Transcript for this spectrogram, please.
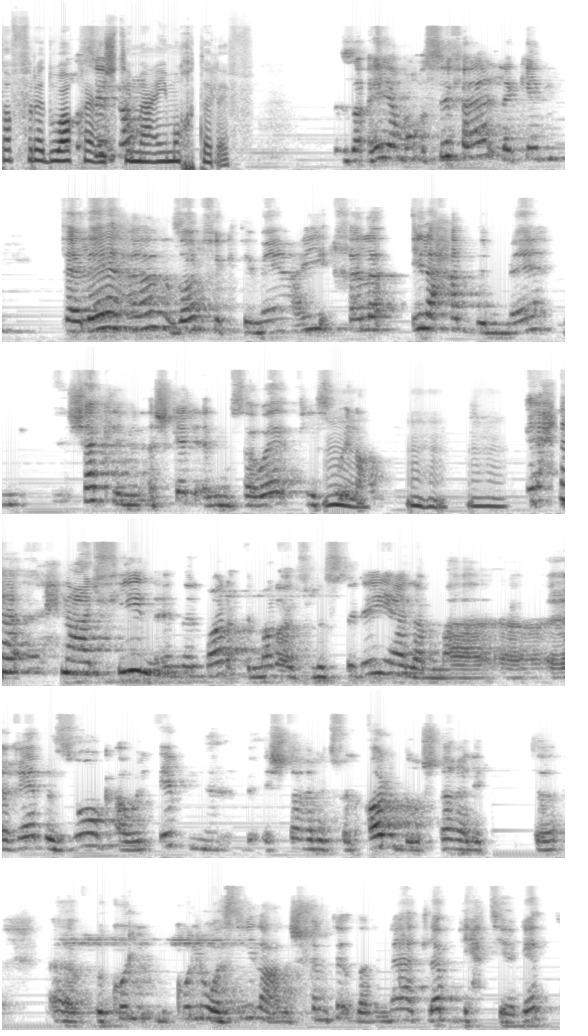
تفرض واقع اجتماعي مختلف. هي مؤسفة لكن تلاها ظرف اجتماعي خلق إلى حد ما شكل من أشكال المساواة في سوق العمل. إحنا إحنا عارفين إن المرأة المرأة الفلسطينية لما آه، غاب الزوج أو الابن اشتغلت في الأرض واشتغلت آه، بكل بكل وسيلة علشان تقدر إنها تلبي احتياجات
